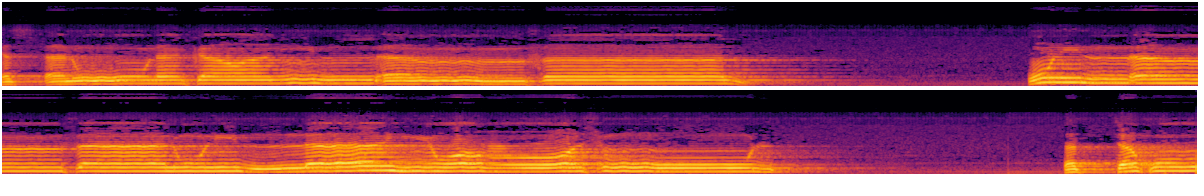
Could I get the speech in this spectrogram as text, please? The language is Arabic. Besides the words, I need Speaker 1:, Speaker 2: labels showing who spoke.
Speaker 1: يسألونك عن الأنفال قل الأنفال لله والرسول فاتقوا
